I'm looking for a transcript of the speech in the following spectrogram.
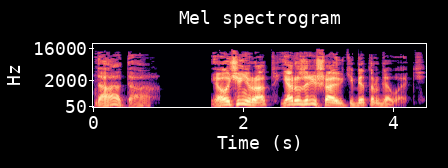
Да, да. Я очень рад. Я разрешаю тебе торговать.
